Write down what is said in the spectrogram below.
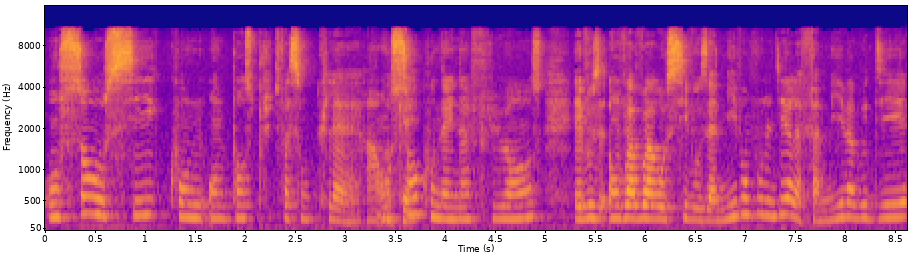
On sent aussi qu'on on ne pense plus de façon claire. hein. On sent qu'on a une influence. Et vous, on va voir aussi vos amis vont vous le dire, la famille va vous dire,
